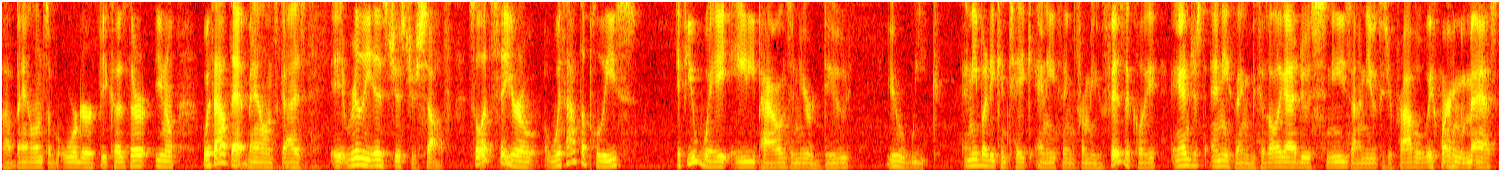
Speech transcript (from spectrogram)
a balance of order because they're, you know, without that balance, guys, it really is just yourself. So let's say you're without the police, if you weigh 80 pounds and you're a dude, you're weak anybody can take anything from you physically and just anything because all they got to do is sneeze on you because you're probably wearing a mask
